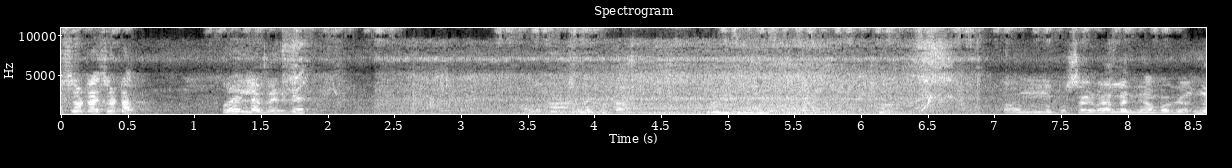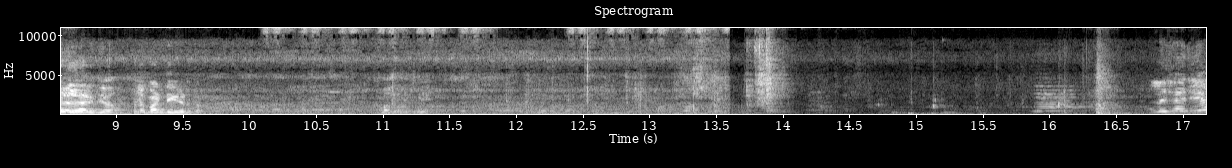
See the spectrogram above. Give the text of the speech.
അശോട്ടാ അശോട്ടാ. ഒരല്ല വെറുതെ. അന്ന് പ്രശ്നമാണ് അല്ല ഞാൻ പറഞ്ഞു. നിങ്ങൾ കഴിച്ചോ നിങ്ങൾ വണ്ടി എടുത്തോ. അല്ലേ ഷാജിയ.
